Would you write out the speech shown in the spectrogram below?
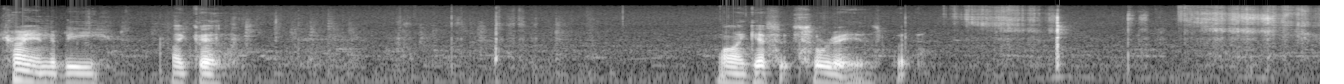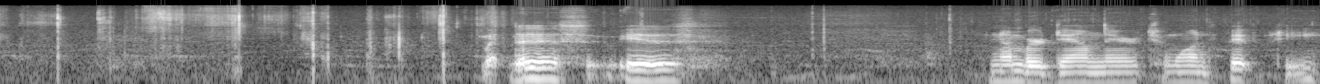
trying to be like a well I guess it sort of is but but this is numbered down there to 150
